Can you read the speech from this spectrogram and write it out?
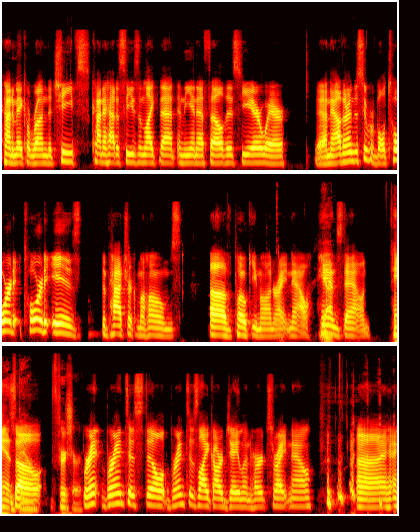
kind of make a run. The Chiefs kind of had a season like that in the NFL this year, where yeah, now they're in the Super Bowl. Tord Tord is the Patrick Mahomes of Pokemon right now, hands yeah. down. Hands so, down, for sure. Brent Brent is still Brent is like our Jalen Hurts right now, uh,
